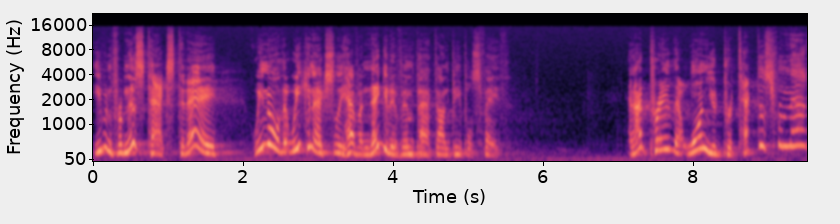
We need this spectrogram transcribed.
even from this text today, we know that we can actually have a negative impact on people's faith. And I pray that one, you'd protect us from that,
